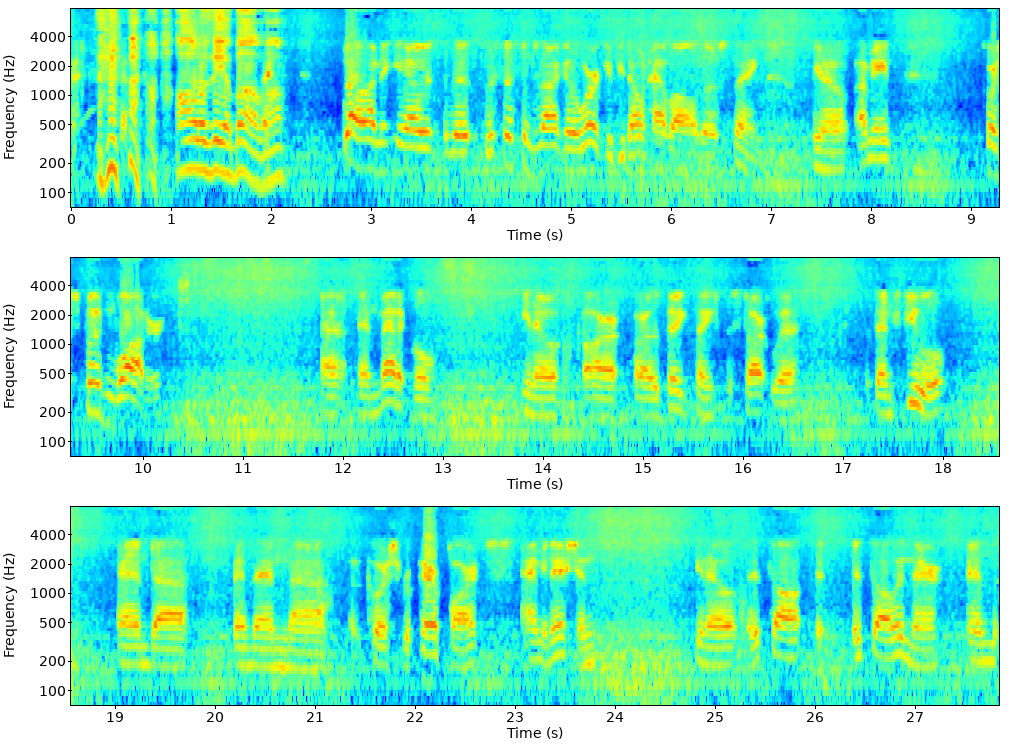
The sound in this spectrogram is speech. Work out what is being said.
all of the above, huh? Well, I mean, you know, the the system's not going to work if you don't have all those things. You know, I mean, of course, food and water uh, and medical, you know, are are the big things to start with. But then fuel, and uh, and then uh, of course repair parts, ammunition. You know, it's all it, it's all in there. And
